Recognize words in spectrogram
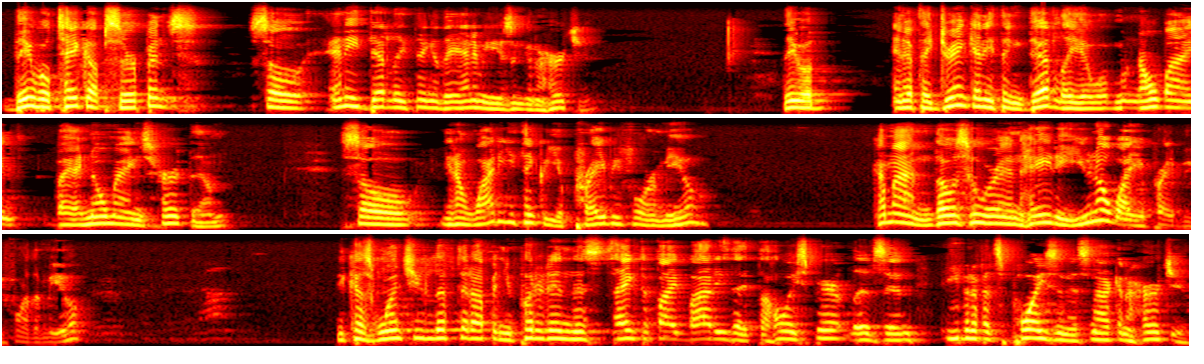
They will take up serpents, so any deadly thing of the enemy isn't going to hurt you. They will, and if they drink anything deadly, it will no by, by no means hurt them. So, you know, why do you think you pray before a meal? Come on, those who are in Haiti, you know why you prayed before the meal. Because once you lift it up and you put it in this sanctified body that the Holy Spirit lives in, even if it's poison, it's not going to hurt you.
